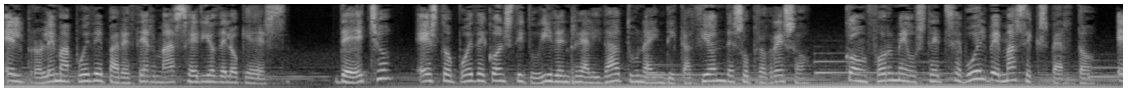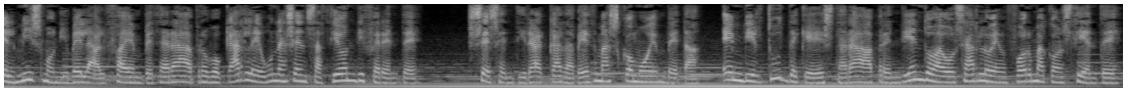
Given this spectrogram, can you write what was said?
El problema puede parecer más serio de lo que es. De hecho, esto puede constituir en realidad una indicación de su progreso. Conforme usted se vuelve más experto, el mismo nivel alfa empezará a provocarle una sensación diferente. Se sentirá cada vez más como en beta, en virtud de que estará aprendiendo a usarlo en forma consciente.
